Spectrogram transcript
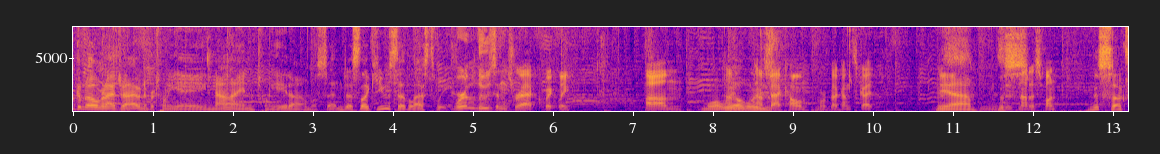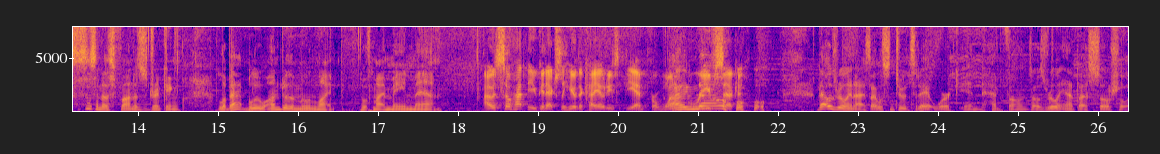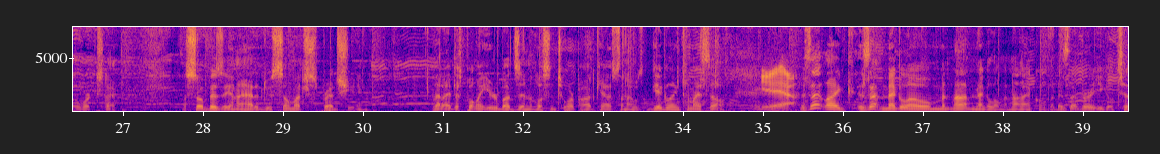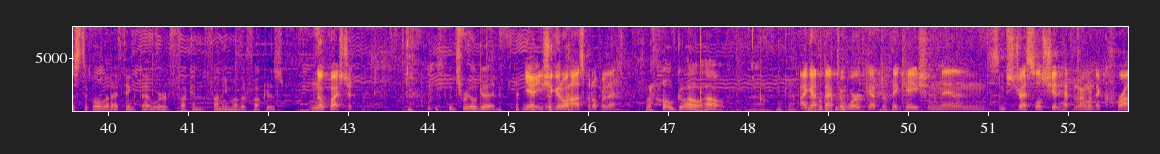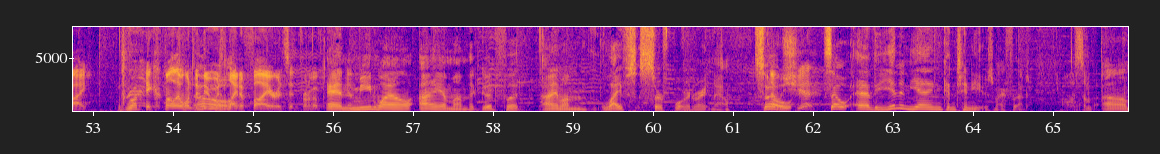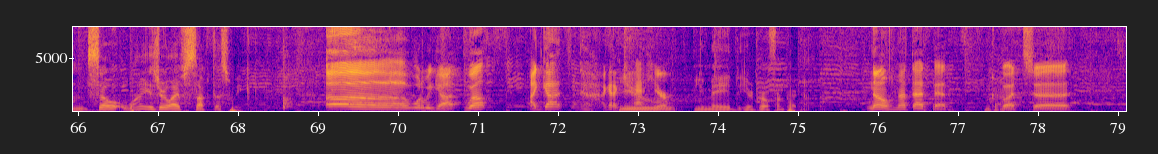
Welcome to Overnight Drive, number 28, 9, 28, I almost said, just like you said last week. We're losing track quickly. Um, Well, we I'm, always, I'm back home. We're back on Skype. This, Yeah, this, this- is not as fun. This sucks. This isn't as fun as drinking Labatt Blue under the moonlight with my main man. I was so happy you could actually hear the coyotes at the end for one I brief know. second. that was really nice. I listened to it today at work in headphones. I was really antisocial at work today. I was so busy and I had to do so much spreadsheeting that I just put my earbuds in and listened to our podcast and I was giggling to myself. Yeah. Is that like is that megalo not megalomaniacal, but is that very egotistical that I think that we're fucking funny motherfuckers? No question. It's real good. Yeah, you should go to a hospital for that. oh, go. Oh, oh, okay. I got back to work after vacation, man, and some stressful shit happened. I wanted to cry. What? Like, all I wanted to do was Oh. light a fire and sit in front of a pool. And again. meanwhile, I am on the good foot. I am on life's surfboard right now. So, No shit. so uh, the yin and yang continues, my friend. awesome. Um, so why is your life sucked this week? Uh, what do we got? Well, I got, I got a You cat here. you made your girlfriend pregnant. No, not that bad. Okay. But uh,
